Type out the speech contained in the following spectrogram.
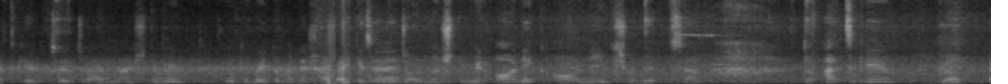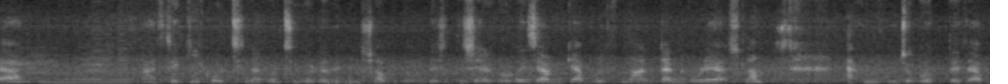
আজকে হচ্ছে জন্মাষ্টমী। প্রথমেই তোমাদের সবাইকে জানাই জন্মাষ্টমীর অনেক অনেক শুভেচ্ছা। তো আজকে ব্লগটা আজকে কী করছি না করছি গোটা দিন, সবই তোমাদের সাথে শেয়ার করব। যে আমি কেবল স্নান টান করে আসলাম, এখন পুজো করতে যাব।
